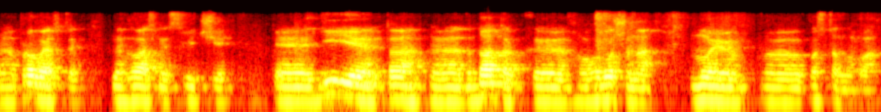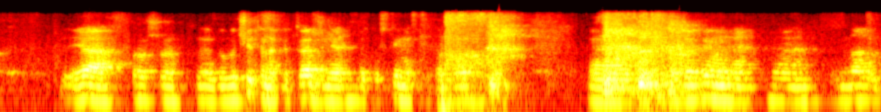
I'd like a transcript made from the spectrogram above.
е, провести негласні слідчі е, дії та е, додаток е, оголошена мною е, постанова. Я прошу е, долучити на підтвердження допустимості та е, затримання е, даного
